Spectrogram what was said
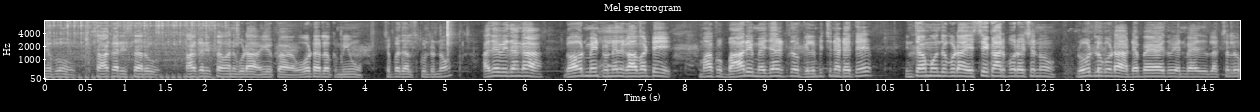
మీకు సహకరిస్తారు సహకరిస్తామని కూడా ఈ యొక్క ఓటర్లకు మేము చెప్పదలుచుకుంటున్నాం. అదేవిధంగా గవర్నమెంట్ ఉన్నది కాబట్టి మాకు భారీ మెజారిటీతో గెలిపించినట్టయితే ఇంతకుముందు కూడా ఎస్సీ కార్పొరేషన్ రోడ్లు కూడా డెబ్బై ఐదు ఎనభై ఐదు లక్షలు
